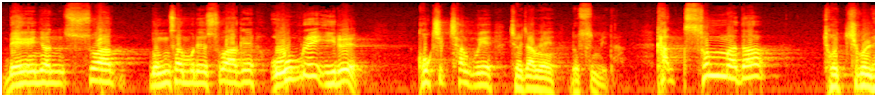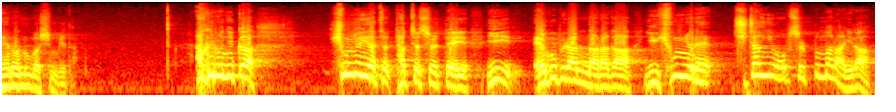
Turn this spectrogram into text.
매년 수확 농산물의 수확의 5분의 1을 곡식 창고에 저장해 놓습니다. 각 성마다 조축을 해 놓는 것입니다. 아 그러니까 흉년이 닥쳤을 때 이 애굽이라는 나라가 이 흉년에 지장이 없을 뿐만 아니라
